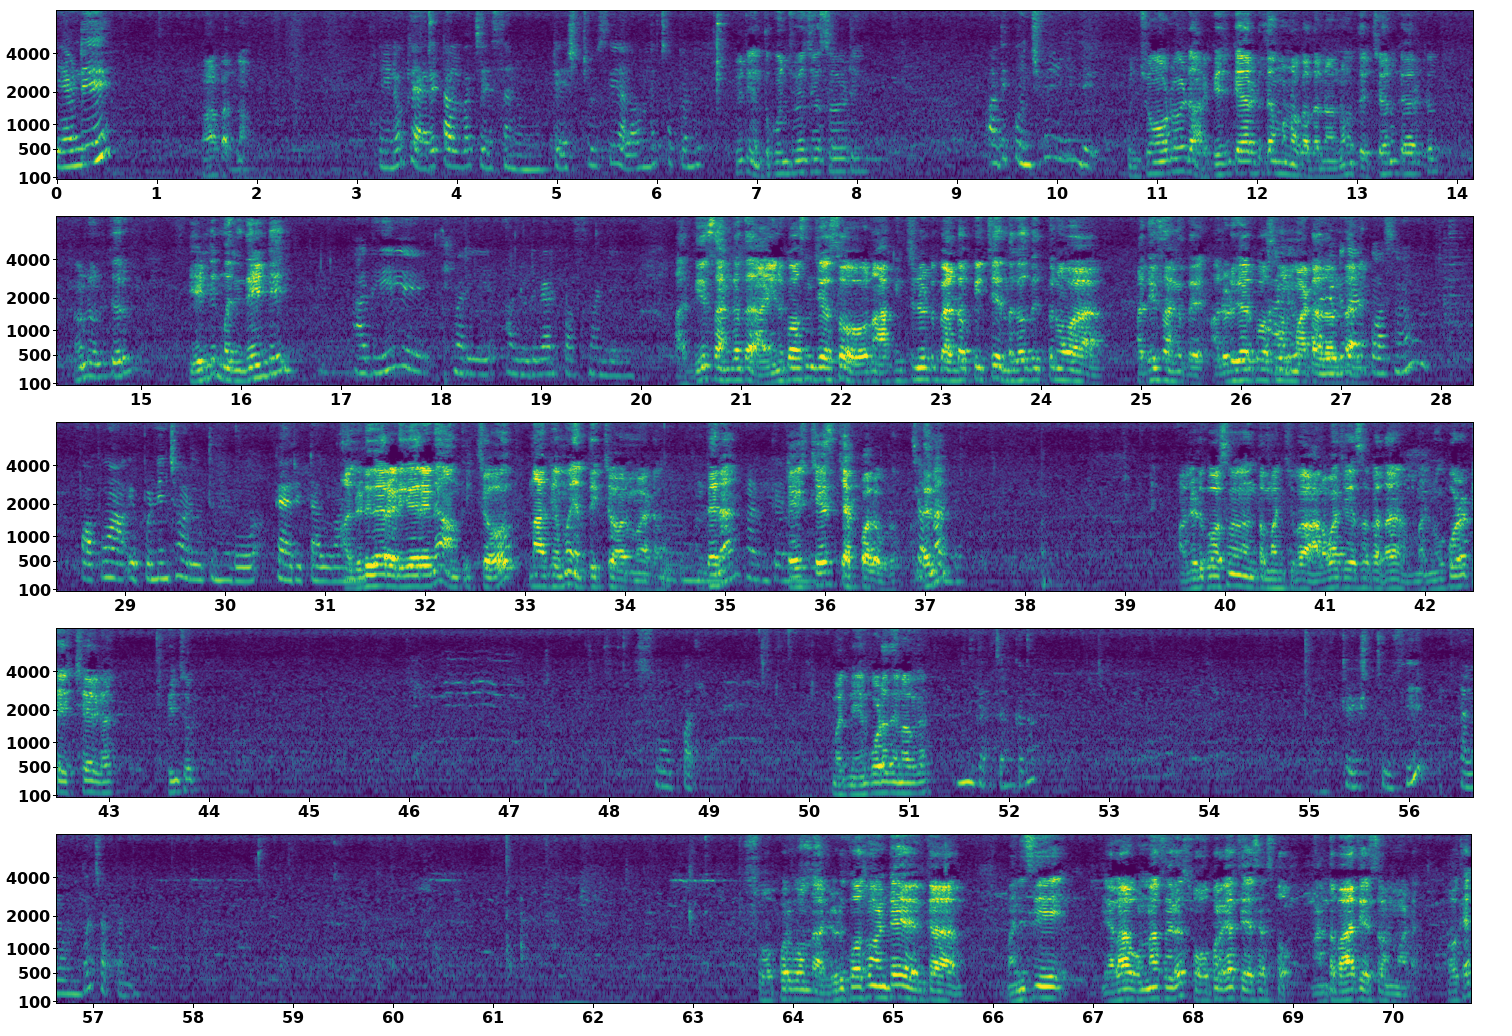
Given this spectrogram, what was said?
ఏమండి? నేను క్యారెట్ హల్వా చేశాను. టేస్ట్ చూసి ఎలా ఉందో చెప్పండి. ఏంటి ఎంత కొంచెమే చేసావు అది కొంచెం అయ్యింది. కొంచెం అవడం ఏంటి అర కేజీ క్యారెట్ తెమ్మన్నావు కదా నన్ను. తెచ్చాను క్యారెట్. అవును ఏంటి మరి ఇదేంటి? అది మరి అల్లుడి గారి కోసం అండి. అది సంగతి. ఆయన కోసం చేస్తావు నాకు ఇచ్చినట్టు బెల్డప్ ఇచ్చి ఎందుకు ఇస్తున్నావా? అది సంగతి. అల్లుడి గారి కోసం అనమాట అదంతా. కోసం పాపం ఎప్పటి నుంచో అడుగుతున్నాడు క్యారెట్ హల్వా అల్లుడి గారు అడిగారైనా అంత ఇచ్చావు నాకేమో ఎంత ఇచ్చావు అనమాట. అంతేనా. టేస్ట్ చేసి చెప్పాలి ఇప్పుడు. అంతేనా? అల్లుడి కోసం ఇంత మంచి అలవా చేసావు కదా మరి నువ్వు కూడా టేస్ట్ చేయాలిగా. తించు సూపర్. మరి నేను కూడా తినాలిగా. పెడతాను కదా. టేస్ట్ చూసి ఎలా ఉందో చెప్పండి. సూపర్గా ఉంది. అల్లుడి కోసం అంటే ఇంకా మనిషి ఎలా ఉన్నా సరే సూపర్గా చేసేస్తావు. అంత బాగా చేస్తావు అనమాట ఓకే?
